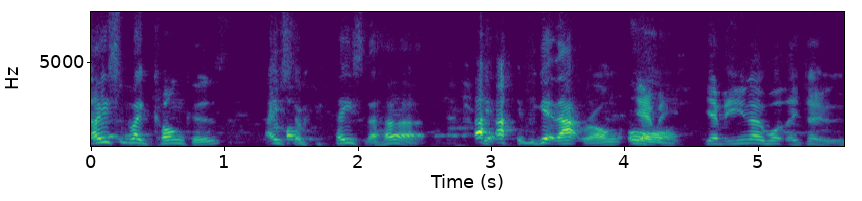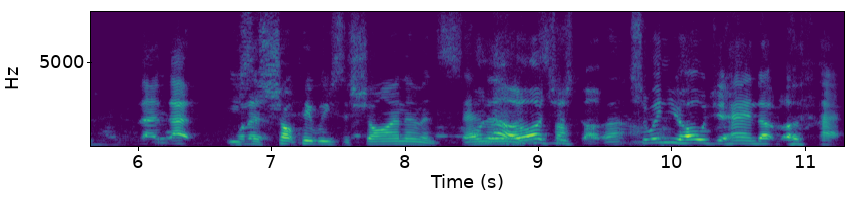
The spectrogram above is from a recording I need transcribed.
I used to play Conkers. I used to. They used to hurt. Get- if you get that wrong, or Yeah, but, yeah, but you know what they do. That, that used well, to shop. People used to shine them and sell Oh, them. no, I just like so when you hold your hand up like that,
